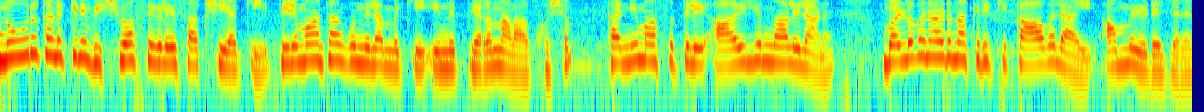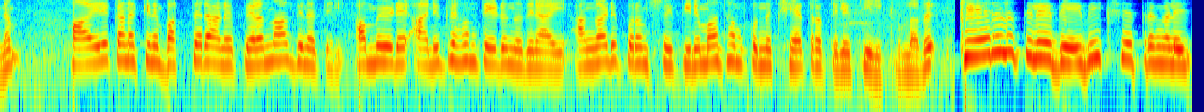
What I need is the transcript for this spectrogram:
നൂറുകണക്കിന് വിശ്വാസികളെ സാക്ഷിയാക്കി തിരുമാന്താംകുന്നിലമ്മയ്ക്ക് ഇന്ന് പിറന്നാൾ ആഘോഷം കന്നിമാസത്തിലെ ആയില്യം നാളിലാണ് വള്ളുവനാട് നഗരിക്ക് കാവലായി അമ്മയുടെ ജനനം. ആയിരക്കണക്കിന് ഭക്തരാണ് പിറന്നാൾ ദിനത്തിൽ അമ്മയുടെ അനുഗ്രഹം തേടുന്നതിനായി അങ്ങാടിപ്പുറം ശ്രീ തിരുമാന്താംകുന്ന് ക്ഷേത്രത്തിലെത്തിയിട്ടുള്ളത് കേരളത്തിലെ ദേവീക്ഷേത്രങ്ങളിൽ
